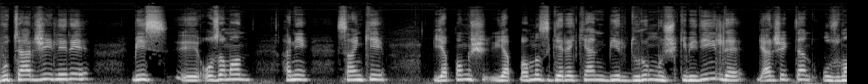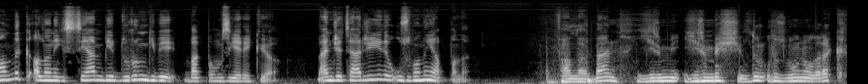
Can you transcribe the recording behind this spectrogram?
bu tercihleri biz e, o zaman hani sanki yapmamış yapmamız gereken bir durummuş gibi değil de gerçekten uzmanlık alanı isteyen bir durum gibi bakmamız gerekiyor. Bence tercihi de uzmanı yapmalı. Valla ben 20 25 yıldır uzman olarak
